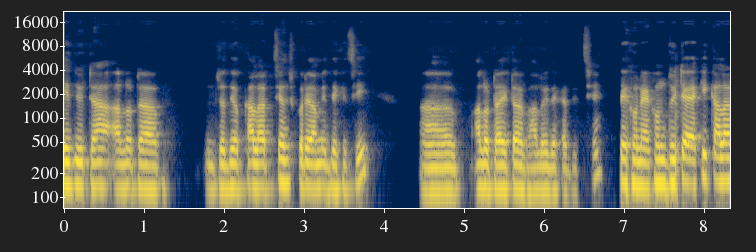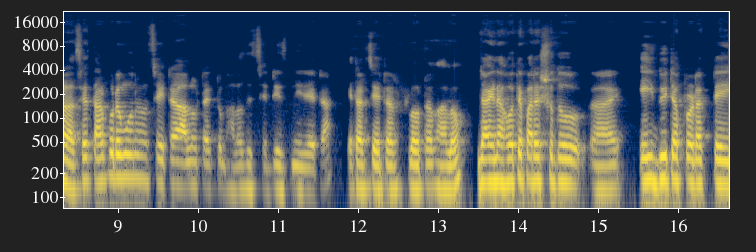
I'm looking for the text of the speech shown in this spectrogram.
এই দুইটা আলোটা যদিও কালার চেঞ্জ করে আমি দেখেছি আলোটা এটা ভালোই দেখা দিচ্ছে। দেখুন, এখন দুইটা একই কালার আছে, তারপরে মনে হচ্ছে এটা আলোটা একটু ভালো দিচ্ছে ডিজনির এটা। এটার চেয়ে এটার ফ্লোটা ভালো। জানি না, হতে পারে শুধু এই দুইটা প্রোডাক্টেই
